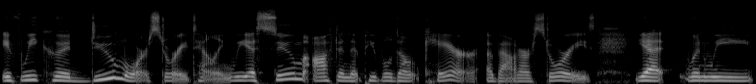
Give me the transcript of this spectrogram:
if we could do more storytelling we assume often that people don't care about our stories. Yet when we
